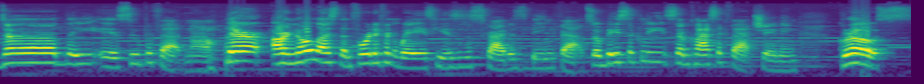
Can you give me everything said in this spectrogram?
Dudley is super fat now. There are no less than four different ways he is described as being fat. So basically, some classic fat shaming. Gross.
